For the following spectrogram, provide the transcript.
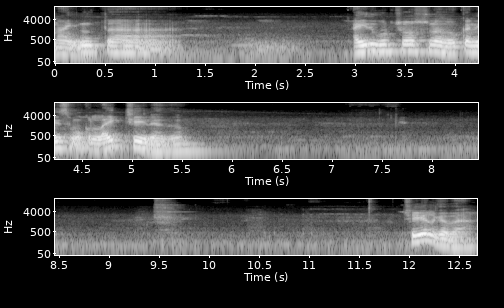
నా ఇంత ఐదుగురు చూస్తున్నారు కనీసం ఒక లైక్ చేయలేదు. చేయాలి కదా.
